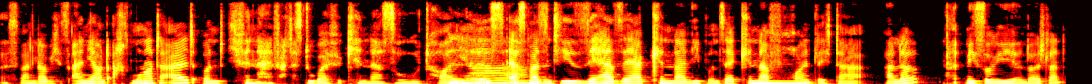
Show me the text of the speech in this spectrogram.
es waren, glaube ich, jetzt ein Jahr und acht Monate alt. Und ich finde einfach, dass Dubai für Kinder so toll ja. ist. Erstmal sind die sehr, sehr kinderlieb und sehr kinderfreundlich mhm. da alle. nicht so wie hier in Deutschland.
